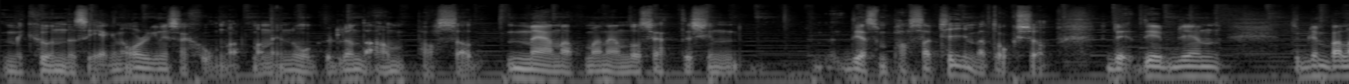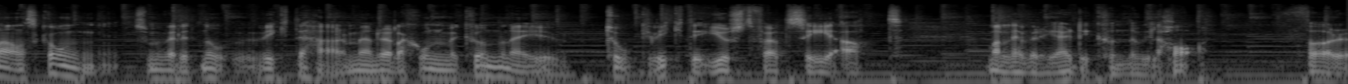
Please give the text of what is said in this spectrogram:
med kundens egen organisation att man är någorlunda anpassad. Men att man ändå sätter sin, det som passar teamet också. Det, det blir en, det blir en balansgång som är väldigt no viktig här. Men relationen med kunden är ju tokviktig just för att se att man levererar det kunden vill ha. För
